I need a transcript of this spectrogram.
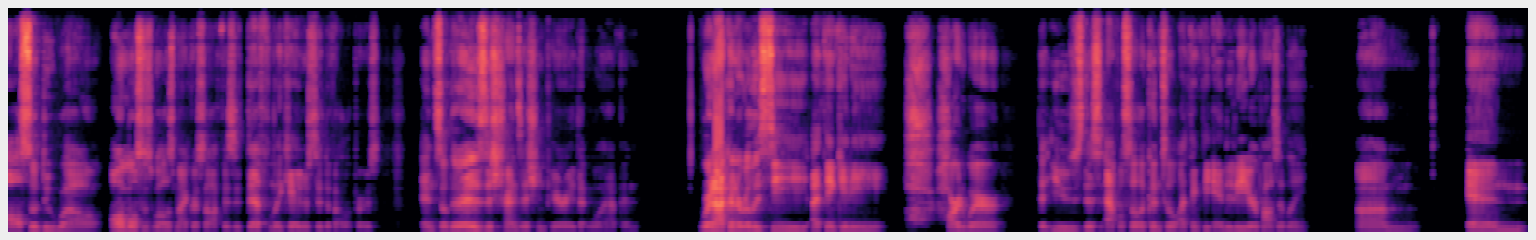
also do well, almost as well as Microsoft, is it definitely caters to developers. And so there is this transition period that will happen. We're not going to really see, I think, any hardware that use this Apple Silicon until I think the end of the year, possibly. Um, and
